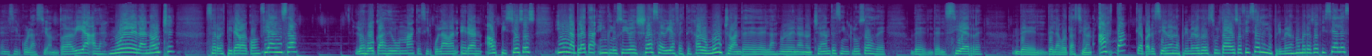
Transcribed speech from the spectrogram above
en circulación. Todavía a las 9 de la noche se respiraba confianza, los bocas de urna que circulaban eran auspiciosos y en La Plata inclusive ya se había festejado mucho antes de las 9 de la noche, antes incluso de, del cierre de, la votación, hasta que aparecieron los primeros resultados oficiales, los primeros números oficiales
